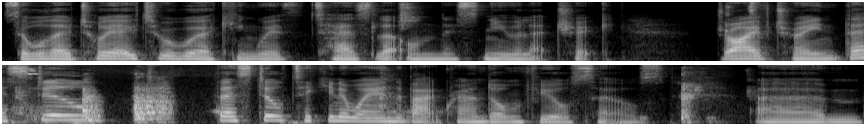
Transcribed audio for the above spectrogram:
So although Toyota are working with Tesla on this new electric drivetrain, they're still they're still ticking away in the background on fuel cells. Um,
